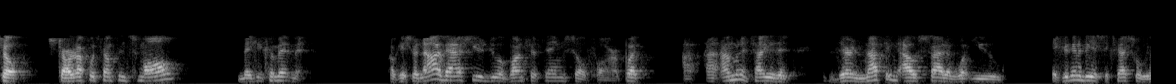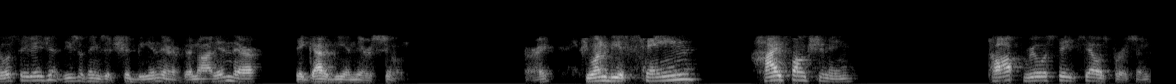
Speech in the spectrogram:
So start off with something small, make a commitment. Okay, so now I've asked you to do a bunch of things so far, but I, I'm going to tell you that they're nothing outside of what you, if you're going to be a successful real estate agent, these are things that should be in there. If they're not in there, they got to be in there soon. All right? If you want to be a sane, high functioning, top real estate salesperson,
